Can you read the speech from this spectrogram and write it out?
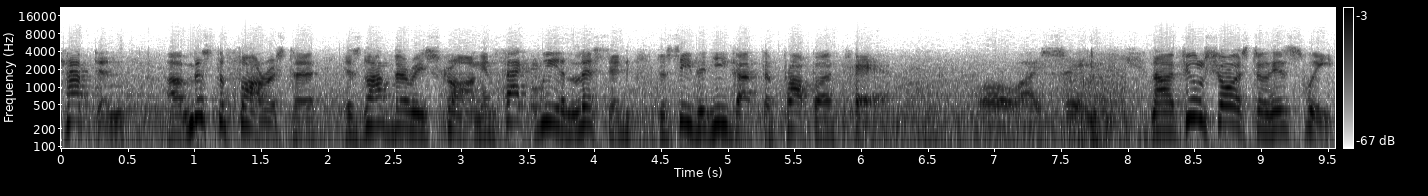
Captain, uh, Mr. Forrester is not very strong. In fact, we enlisted to see that he got the proper care. Oh, I see. Now, if you'll show us to his suite,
